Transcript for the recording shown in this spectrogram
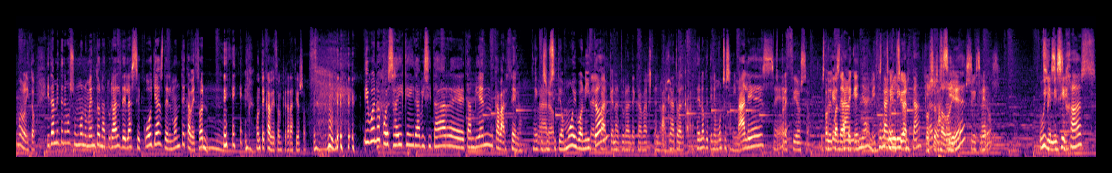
muy, bonito. Y también tenemos un monumento natural de las secuoyas del Monte Cabezón. Monte Cabezón, qué gracioso. y bueno, pues hay que ir a visitar eh, también Cabarceno, eh, que es un sitio muy bonito. El Parque Natural de El Cabárceno. Parque Natural de Cabarceno, que tiene muchos animales. ¿eh? Precioso. Estuve Porque cuando era pequeña y me hizo están mucha en ilusión. libertad. ¿Tú has claro. Así es, Sí, claro. Uy, Sí, sí, mis sí. hijas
